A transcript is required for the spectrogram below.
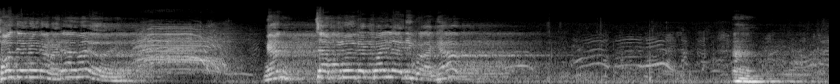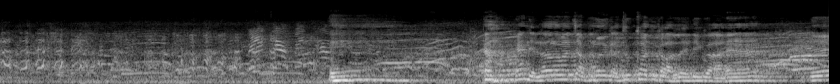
ขอเสียงหน่อยได้ งั้นจับมือกันไว้เลยดีกว่าครับอ่าเอ๊ะอะงั้นเดี๋ยวเรามาจับมือกับทุกคนก่อนเลยดีกว่านะฮะเย้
